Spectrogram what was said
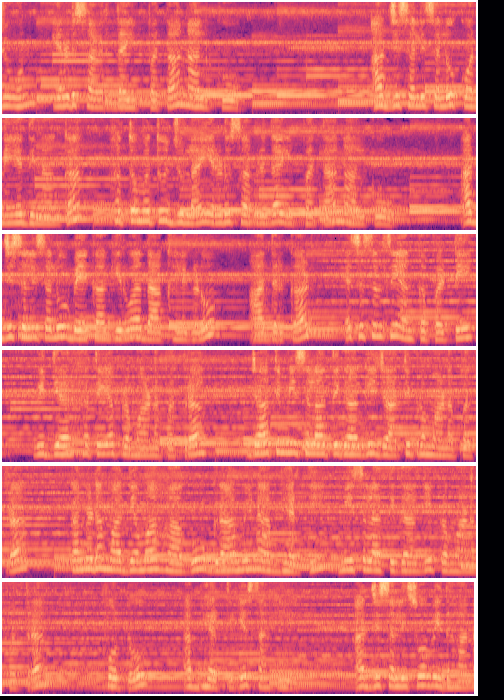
ಜೂನ್ ಎರಡು ಸಾವಿರದ ಇಪ್ಪತ್ತ ನಾಲ್ಕು. ಅರ್ಜಿ ಸಲ್ಲಿಸಲು ಕೊನೆಯ ದಿನಾಂಕ ಹತ್ತೊಂಬತ್ತು ಜುಲೈ ಎರಡು ಸಾವಿರದ ಇಪ್ಪತ್ತ ನಾಲ್ಕು. ಅರ್ಜಿ ಸಲ್ಲಿಸಲು ಬೇಕಾಗಿರುವ ದಾಖಲೆಗಳು, ಆಧಾರ್ ಕಾರ್ಡ್, ಎಸ್ಎಸ್ಎಲ್ಸಿ ಅಂಕಪಟ್ಟಿ, ವಿದ್ಯಾರ್ಹತೆಯ ಪ್ರಮಾಣ ಪತ್ರ ಜಾತಿ ಮೀಸಲಾತಿಗಾಗಿ ಜಾತಿ ಪ್ರಮಾಣ ಪತ್ರ ಕನ್ನಡ ಮಾಧ್ಯಮ ಹಾಗೂ ಗ್ರಾಮೀಣ ಅಭ್ಯರ್ಥಿ ಮೀಸಲಾತಿಗಾಗಿ ಪ್ರಮಾಣ ಪತ್ರ ಫೋಟೋ, ಅಭ್ಯರ್ಥಿಗೆ ಸಹಿ, ಅರ್ಜಿ ಸಲ್ಲಿಸುವ ವಿಧಾನ,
